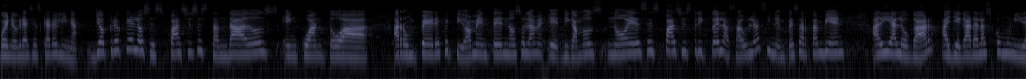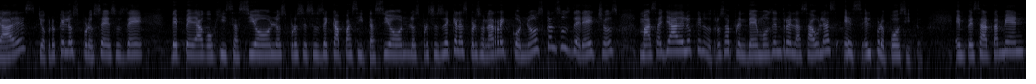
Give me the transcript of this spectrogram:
Bueno, gracias Carolina. Yo creo que los espacios están dados en cuanto a, romper efectivamente, no solamente, eh, digamos, no es espacio estricto de las aulas, sino empezar también a dialogar, a llegar a las comunidades. Yo creo que los procesos de, pedagogización, los procesos de capacitación, los procesos de que las personas reconozcan sus derechos, más allá de lo que nosotros aprendemos dentro de las aulas, es el propósito. Empezar también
